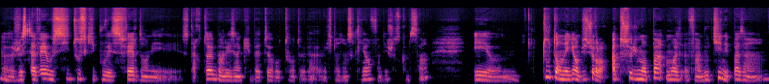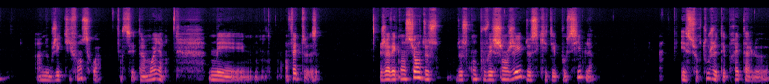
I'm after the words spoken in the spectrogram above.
Mmh. je savais aussi tout ce qui pouvait se faire dans les startups, dans les incubateurs autour de l'expérience client, enfin des choses comme ça. Et tout en ayant, bien sûr, alors absolument pas, moi, enfin l'outil n'est pas un, un objectif en soi, c'est un moyen. Mais en fait, j'avais conscience de ce, de ce qu'on pouvait changer, de ce qui était possible. Et surtout, j'étais prête à le,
